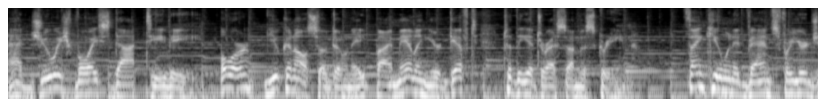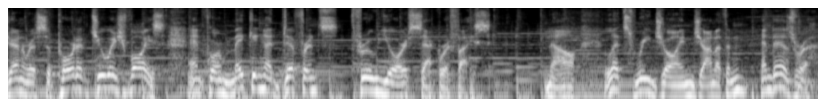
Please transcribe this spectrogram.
at jewishvoice.tv. Or you can also donate by mailing your gift to the address on the screen. Thank you in advance for your generous support of Jewish Voice and for making a difference through your sacrifice. Now, let's rejoin Jonathan and Ezra.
